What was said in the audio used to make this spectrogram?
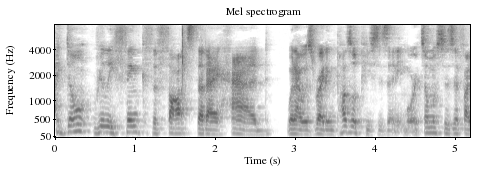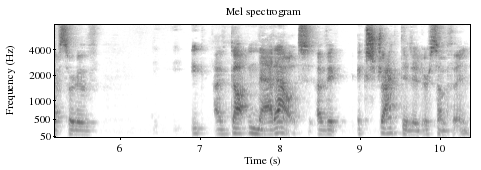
I don't really think the thoughts that I had when I was writing puzzle pieces anymore. It's almost as if I've sort of I've gotten that out. I've extracted it or something.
